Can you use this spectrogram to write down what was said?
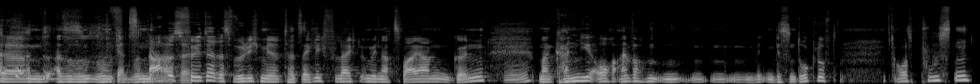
Ähm, also so, so, so ein Jahre. Nachrüstfilter, das würde ich mir tatsächlich vielleicht irgendwie nach zwei Jahren gönnen. Mhm. Man kann die auch einfach mit ein bisschen Druckluft auspusten.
